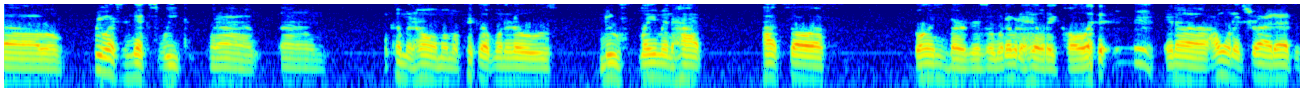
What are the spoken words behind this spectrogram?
uh, pretty much next week when I um, I'm coming home, I'm gonna pick up one of those new flaming hot hot sauce bun burgers or whatever the hell they call it. And uh, I want to try that to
